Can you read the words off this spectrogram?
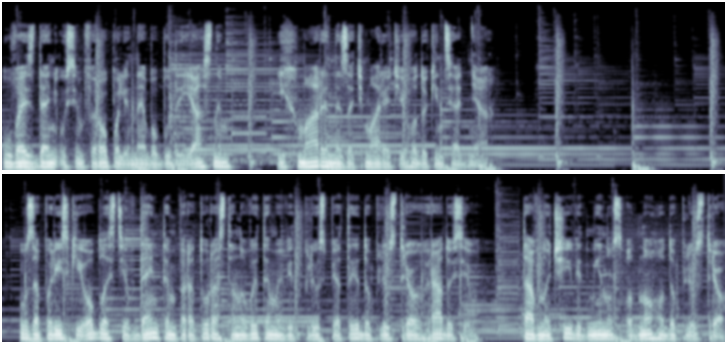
Увесь день у Сімферополі небо буде ясним, і хмари не затьмарять його до кінця дня. У Запорізькій області вдень температура становитиме від плюс 5 до плюс 3 градусів, та вночі від мінус 1 до плюс 3.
